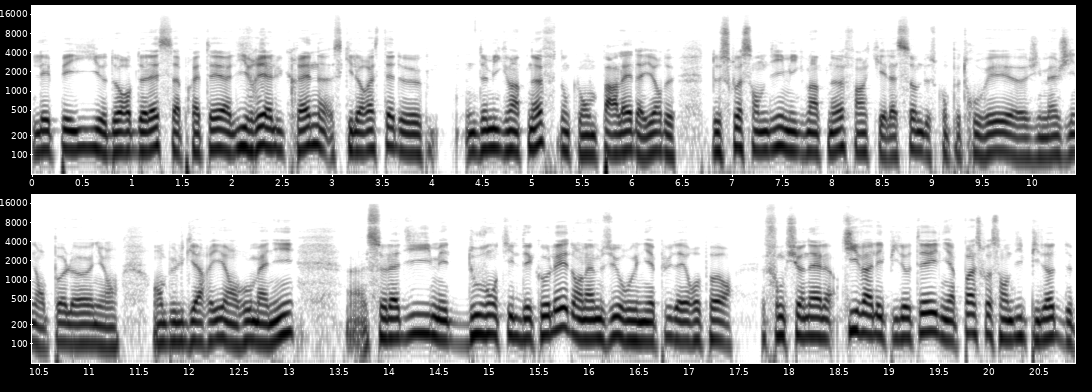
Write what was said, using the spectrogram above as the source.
les pays d'Europe de l'Est s'apprêtaient à livrer à l'Ukraine ce qui leur restait de, de MiG-29. Donc on parlait d'ailleurs de, de 70 MiG-29, hein, qui est la somme de ce qu'on peut trouver, euh, j'imagine, en Pologne, en, Bulgarie, en Roumanie. Euh, cela dit, mais d'où vont-ils décoller dans la mesure où il n'y a plus d'aéroport fonctionnel? Qui va les piloter? Il n'y a pas 70 pilotes de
